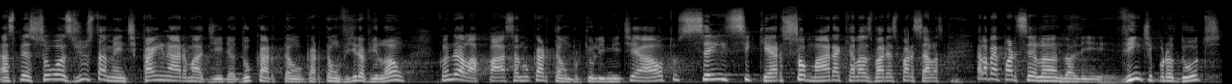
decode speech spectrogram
As pessoas justamente caem na armadilha do cartão, o cartão vira vilão, quando ela passa no cartão, porque o limite é alto, sem sequer somar aquelas várias parcelas. Ela vai parcelando ali 20 produtos,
